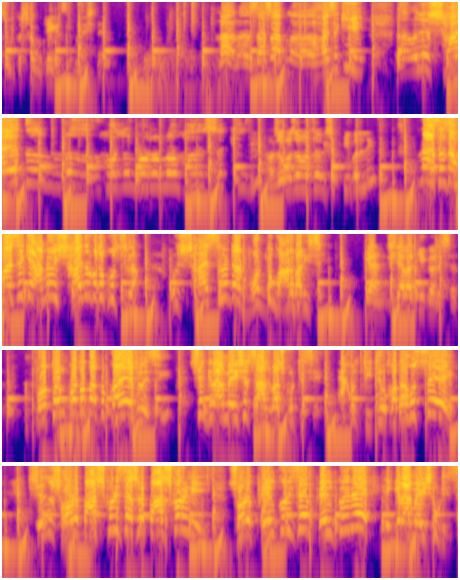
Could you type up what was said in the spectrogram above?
চুল তো সব উঠে গেছে, বুঝিস না না, চাচা হয়েছে কি? ওই যে শায়দ বড় হয়েছে কি? হজম হজম হজম সব কি বললি? না চাচা হয়েছে কি? আমি ওই শাহেদের কথা করছিলাম ওই শাহেদ ছেলেটার বড্ড বাড়িছে কেন? সে আবার কি করেছে? প্রথম কথা তো আপনি কয়ে ফেলেছি সে গ্রামে এসে চাষবাস করতেছে। এখন দ্বিতীয় কথা হচ্ছে সে যে শহরে পাশ করেছে আসলে পাশ করেনি। শহরে ফেল করেছে ফেল করে এই গ্রামে এসে উঠেছে।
